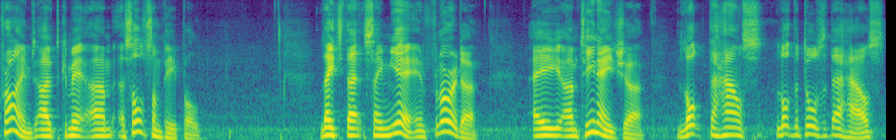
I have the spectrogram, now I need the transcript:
crimes, uh, to commit um, assaults on people. Later that same year in Florida, a um, teenager locked the house, locked the doors of their house,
